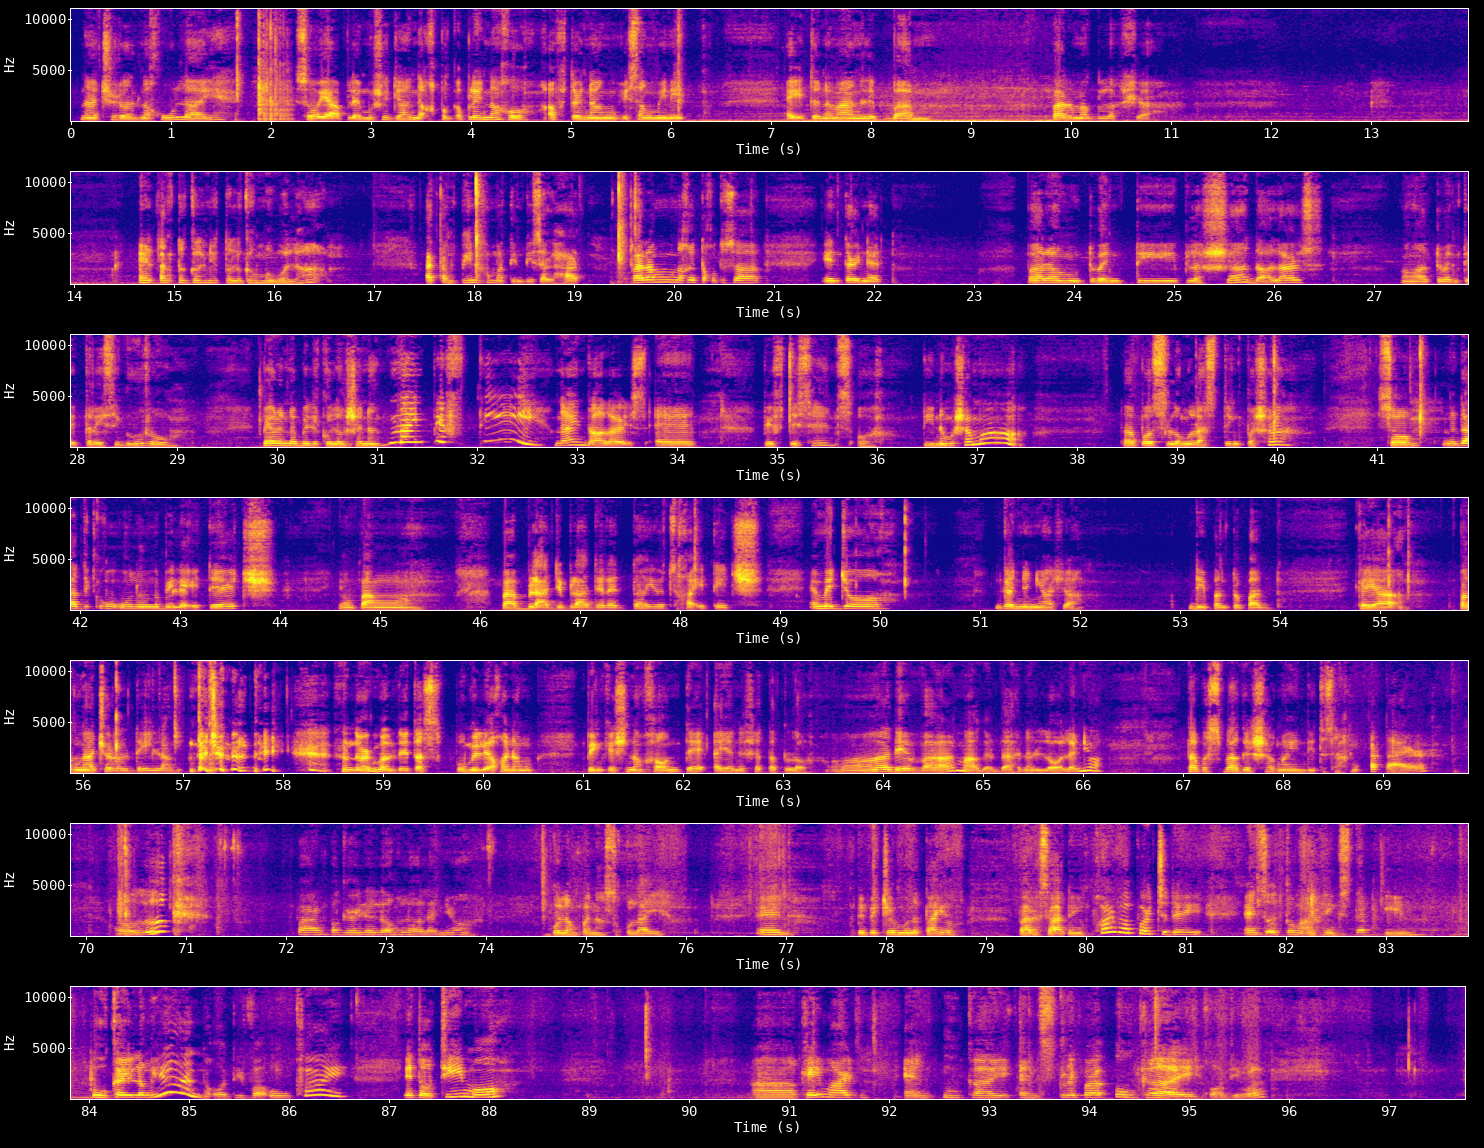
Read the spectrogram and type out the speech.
natural na kulay. So, i-apply mo siya dyan. Nakapag-apply na ako, after ng isang minute, ay ito naman, lip balm. Para mag-gloss siya. And ang tagal niya talagang mawala. At ang pinakamatindi sa lahat, parang nakita ko to sa internet, parang 20 plus siya, dollars. Mga 23 siguro. Pero nabili ko lang siya ng 9.50! 9 dollars and 50 cents. Oh, di na mo siya ma. Tapos long lasting pa siya. So, nadadi kong unang nabili itich. Yung pang pa bloody bloody red tayo at saka itich. Eh medyo ganyan nga siya. Hindi pantupad. Kaya pang natural day lang. natural day. Normal day. Tapos pumili ako ng pinkish ng kaunti. Ayan na siya tatlo. Oh, diba? Magandahan ng lola nyo. Tapos bagay siya ngayon dito sa aking attire. Oh, look! Parang pag-girlalo ang lola nyo. Kulang pa ng suklay. And, pipicture muna tayo para sa ating pharma for today. And suot ko ang aking step in. Ukay lang yan. O, di ba? Ukay. Ito, Timo. ah Kmart. And Ukay. And Slipper Ukay. O, di ba?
